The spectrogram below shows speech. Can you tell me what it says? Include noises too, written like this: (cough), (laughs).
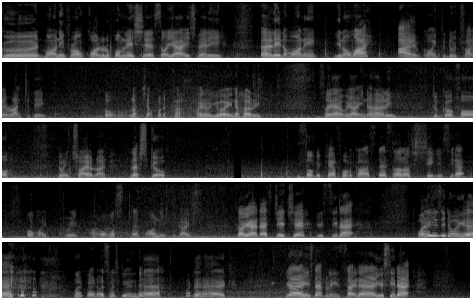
Good morning from Kuala Lumpur, Malaysia. So yeah, it's very early in the morning. You know why? I'm going to do trial run today. Oh, watch out for the car. I know you are in a hurry. So yeah, we are in a hurry to go for doing trial run. Let's go. So be careful because there's a lot of shit. You see that? Oh my freak! I almost stepped on it, guys. So yeah, that's JJ. You see that? What is he doing there? (laughs) my friend was rescuing there. What the heck? Yeah, he's definitely inside there. You see that?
